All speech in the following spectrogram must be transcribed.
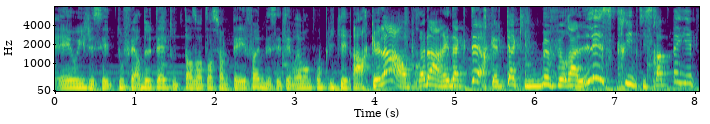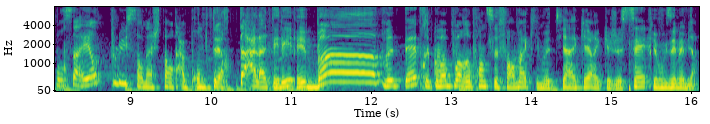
Et eh oui, j'essayais de tout faire de tête ou de temps en temps sur le téléphone, mais c'était vraiment compliqué. Alors que là, en prenant un rédacteur, quelqu'un qui me fera les scripts, il sera payé pour ça, et en plus en achetant un prompteur à la télé, et eh ben peut-être qu'on va pouvoir reprendre ce format qui me tient à cœur et que je sais que vous aimez bien.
